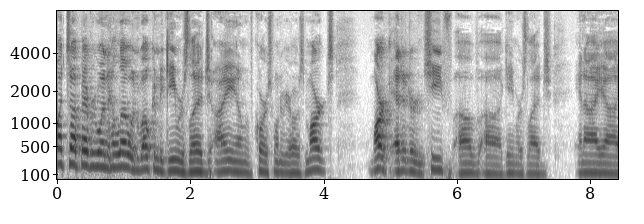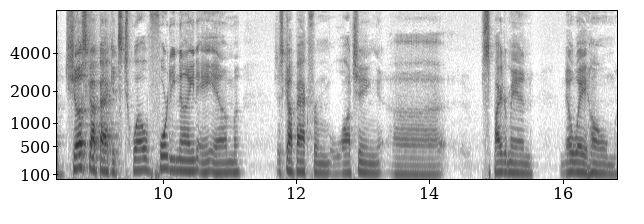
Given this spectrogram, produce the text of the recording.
What's up, everyone? Hello, and welcome to Gamers Ledge. I am, of course, one of your hosts, Mark, Mark, editor in chief of uh, Gamers Ledge, and I uh, just got back. It's twelve forty nine a.m. Just got back from watching uh, Spider Man No Way Home,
